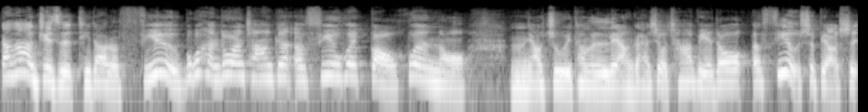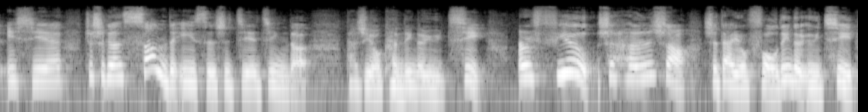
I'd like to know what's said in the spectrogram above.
刚刚的句子提到了 few，不过很多人常常跟 a few 会搞混哦。嗯，要注意，它们两个还是有差别的哦。A few 是表示一些，就是跟 some 的意思是接近的，它是有肯定的语气。而 few 是很少，是带有否定的语气，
